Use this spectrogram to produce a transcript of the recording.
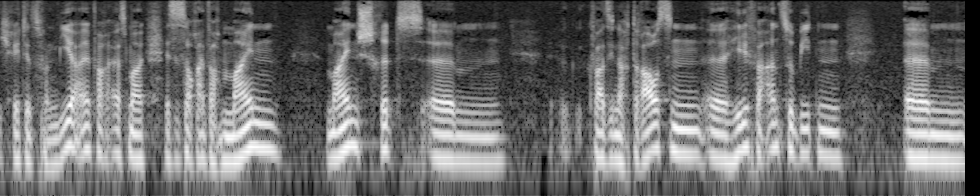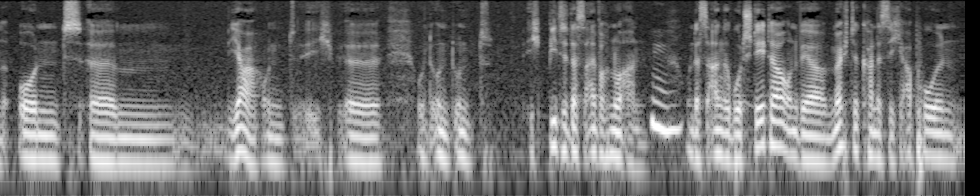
ich rede jetzt von mir einfach erstmal, es ist auch einfach mein, mein Schritt, ähm, quasi nach draußen äh, Hilfe anzubieten ähm, und ähm, ja, und ich, äh, und, und, und ich biete das einfach nur an. Mhm. Und das Angebot steht da und wer möchte, kann es sich abholen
